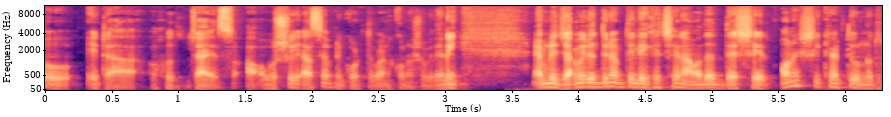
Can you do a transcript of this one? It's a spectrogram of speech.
তো এটা জায়েজ অবশ্যই আছে, আপনি করতে পারেন, কোনো অসুবিধা নেই। এমনি জামির উদ্দিন আপনি লিখেছেন, আমাদের দেশের অনেক শিক্ষার্থী উন্নত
